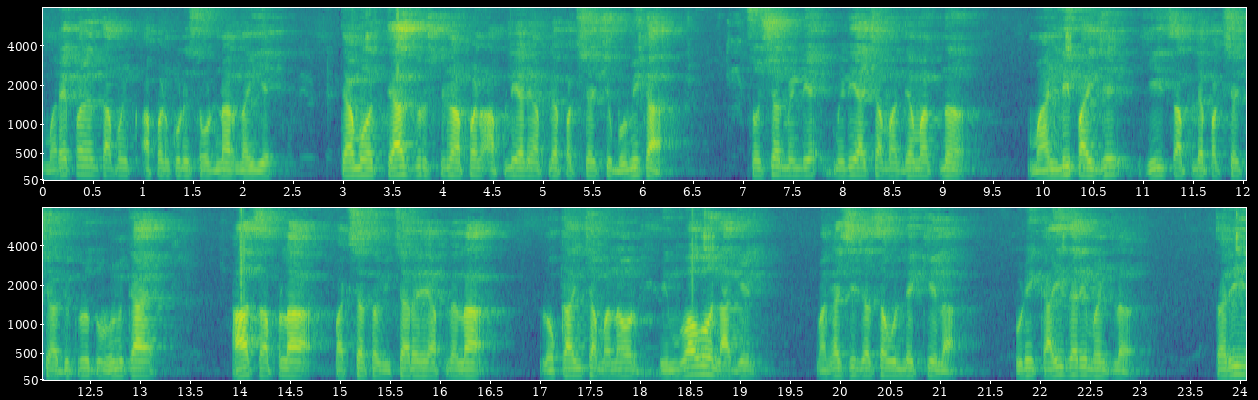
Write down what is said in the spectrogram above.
मरेपर्यंत आपण आपण कोणी सोडणार नाही आहे त्यामुळं त्याच दृष्टीनं आपण आपली आणि आपल्या पक्षाची भूमिका सोशल मीडिया मीडियाच्या माध्यमातून मांडली पाहिजे. हीच आपल्या पक्षाची अधिकृत भूमिका आहे. हाच आपला पक्षाचा विचार हे आपल्याला लोकांच्या मनावर बिंबवावं लागेल. मगाशी ज्याचा उल्लेख केला कुणी काही जरी म्हटलं तरी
